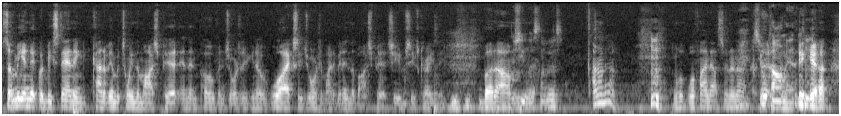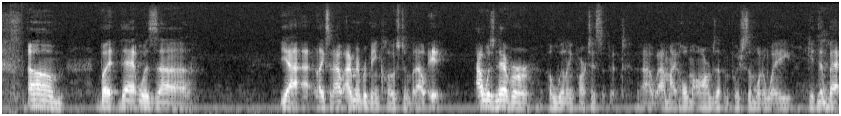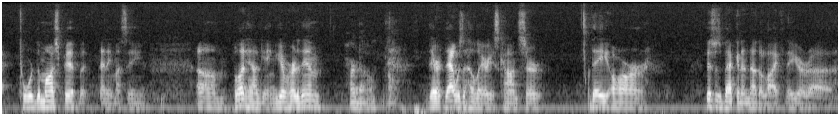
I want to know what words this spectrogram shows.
so me and Nick would be standing kind of in between the mosh pit, and then Pove and Georgia. You know, well, actually Georgia might have been in the mosh pit. She she was crazy, but um, Did she listen to this? I don't know. we'll, we'll find out soon enough. She'll comment. yeah. Um, but that was, uh, yeah, I- like I said, I, I remember being close to him, but I, it, I was never a willing participant. I, I might hold my arms up and push someone away, get them Yeah. back toward the mosh pit, but that ain't my scene. Um, Bloodhound Gang, you ever heard of them? Heard of 'em. There, that was a hilarious concert. They are. This was back in another life. They are uh,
